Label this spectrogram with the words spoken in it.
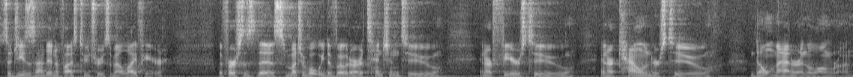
So Jesus identifies two truths about life here. The first is this much of what we devote our attention to, and our fears to, and our calendars to don't matter in the long run.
